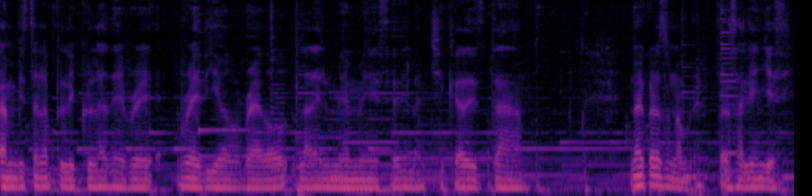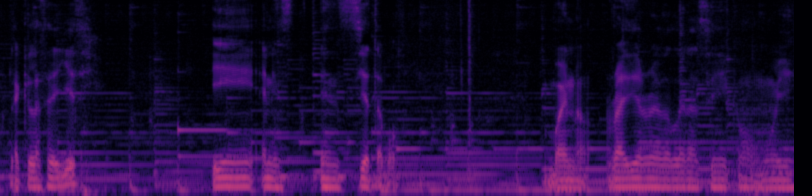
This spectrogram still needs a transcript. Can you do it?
¿Han visto la película de Radio Rebel? La del meme ese de la chica de esta... No recuerdo su nombre, pero salía en Jessie, la hace de Jessie. Y en, Seattle. Bueno, Radio Rebel era así como muy...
